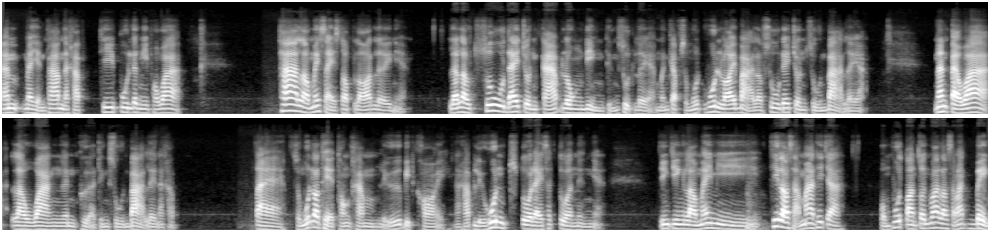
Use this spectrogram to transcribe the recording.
นั่นมาเห็นภาพนะครับ ที่พูดเรื่องนี้เพราะว่า ถ้าเราไม่ใส่ stop loss เลยเนี่ย แล้วเราสู้ได้จนกราฟลงดิ่งถึงสุดเลยอะเหมือนกับสมมติหุ้นร้อยบาท เราสู้ได้จนศูนย์บาทเลยอะนั่นแปลว่าเราวางเงินเผื่อถึงศูนย์บาทเลยนะครับ แต่สมมุติเราเทรดทองคำหรือบิตคอยนะครับหรือหุ้นตัวใดสักตัวหนึ่งเนี่ย จริง ๆ เราไม่มีที่เราสามารถที่จะผมพูดตอนต้นว่าเราสามารถเบ่ง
